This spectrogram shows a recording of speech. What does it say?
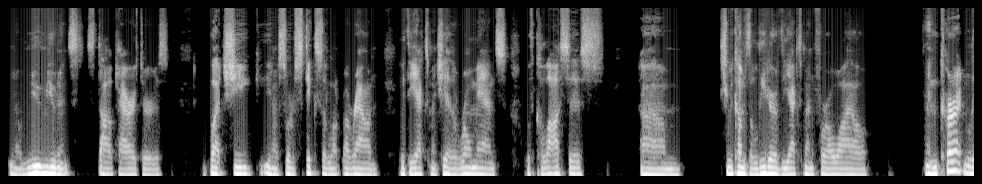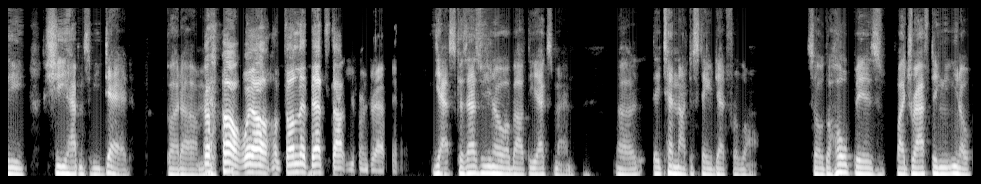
you know new mutants style characters but she you know sort of sticks around with the x-men. She has a romance with colossus um, she becomes the leader of the x-men for a while and currently she happens to be dead but um oh well don't let that stop you from drafting her yes because as you know about the x-men uh, they tend not to stay dead for long so the hope is by drafting you know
